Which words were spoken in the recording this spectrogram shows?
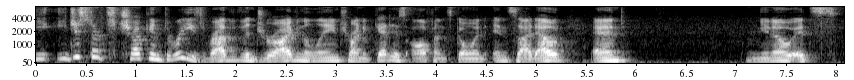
he, he just starts chucking threes rather than driving the lane, trying to get his offense going inside out. And, you know, it's.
